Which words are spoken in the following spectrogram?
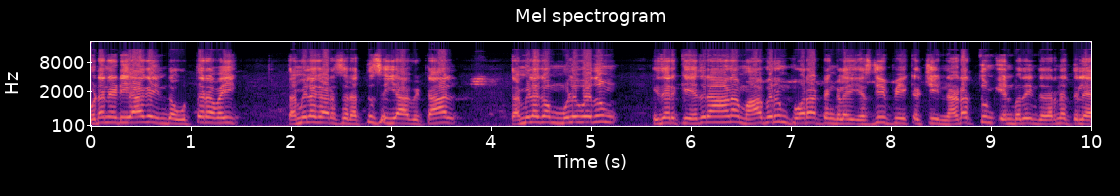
உடனடியாக இந்த உத்தரவை தமிழக அரசு ரத்து செய்யாவிட்டால் தமிழகம் முழுவதும் இதற்கு எதிரான மாபெரும் போராட்டங்களை எஸ்டிபி கட்சி நடத்தும் என்பதை இந்த தருணத்தில்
